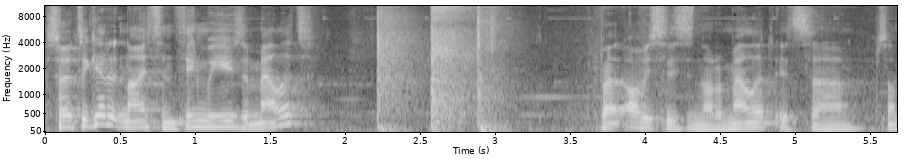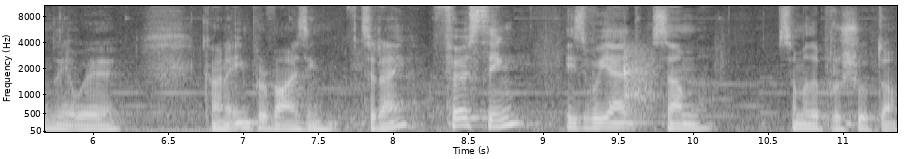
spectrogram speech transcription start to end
So to get it nice and thin, we use a mallet. But obviously this is not a mallet, it's um, something that we're kind of improvising today. First thing is we add some, some of the prosciutto.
